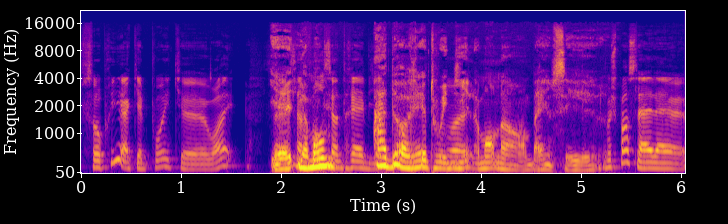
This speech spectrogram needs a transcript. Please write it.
Surpris à quel point que, ouais. A- Ça, le monde très bien. adorait Twiggy. Ouais. Le monde, non, ben, c'est. Moi, je pense que la, la,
